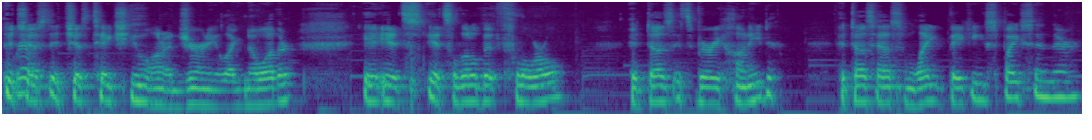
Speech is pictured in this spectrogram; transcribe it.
It Really? just it just takes you on a journey like no other. It, it's it's a little bit floral. It does. It's very honeyed. It does have some light baking spice in there,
